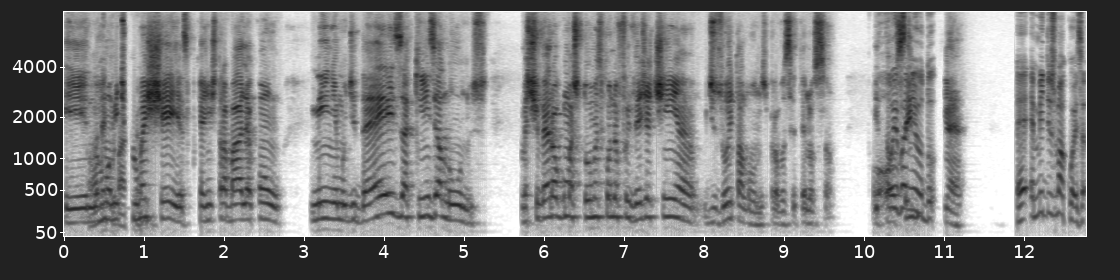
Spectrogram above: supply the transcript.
E Olha normalmente turmas cheias, porque a gente trabalha com mínimo de 10 a 15 alunos. Mas tiveram algumas turmas, quando eu fui ver, já tinha 18 alunos, para você ter noção. Então, Ô, Ivanildo, sempre... é. É, me diz uma coisa.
